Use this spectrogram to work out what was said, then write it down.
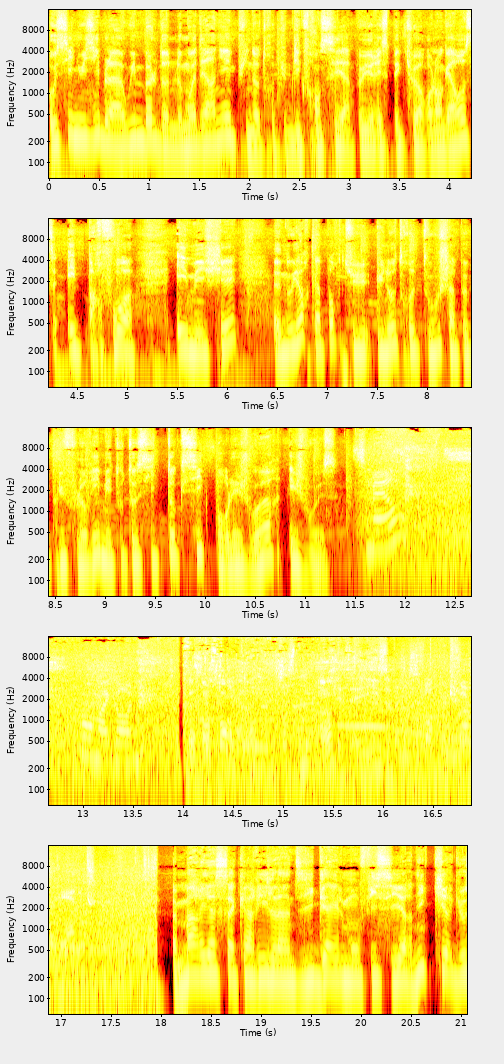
aussi nuisibles à Wimbledon le mois dernier. Et puis notre public français un peu irrespectueux à Roland Garros et parfois éméché. New York apporte une autre touche un peu plus fleurie mais tout aussi toxique pour les joueurs et joueuses. Smell? Oh my god. Ça sent fort, Maria Sakkari lundi, Gaël Monfils hier, Nick Kyrgios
